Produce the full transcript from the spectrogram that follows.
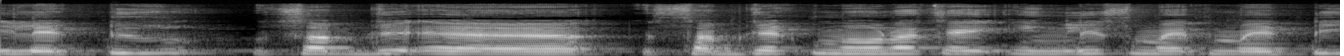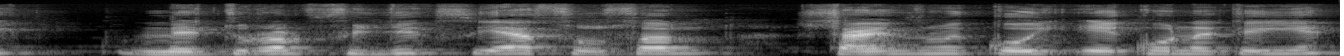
इलेक्टिव सब्जेक्ट सब्जेक्ट में होना चाहिए इंग्लिश मैथमेटिक नेचुरल फिजिक्स या सोशल साइंस में कोई एक होना चाहिए।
